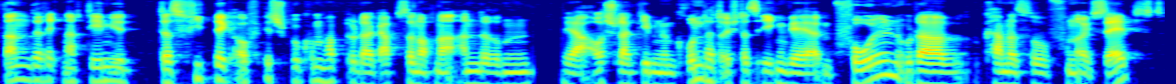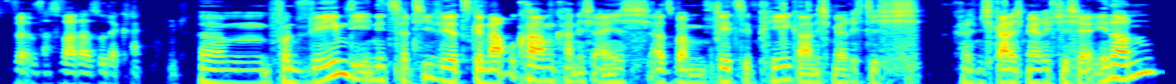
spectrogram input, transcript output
dann direkt nachdem ihr das Feedback auf Itch bekommen habt oder gab es da noch einen anderen, ja, ausschlaggebenden Grund? Hat euch das irgendwer empfohlen oder kam das so von euch selbst? Was war da so der Knackpunkt? Ähm, von wem die Initiative jetzt genau kam, kann ich eigentlich, also beim DCP gar nicht mehr richtig, kann ich mich gar nicht mehr richtig erinnern.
